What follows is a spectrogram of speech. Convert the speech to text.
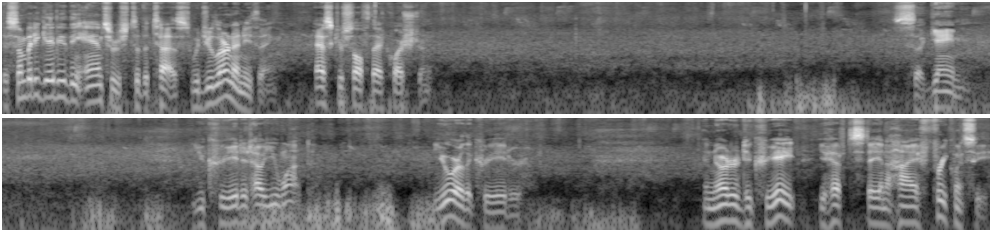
If somebody gave you the answers to the test, would you learn anything? Ask yourself that question. It's a game. You create it how you want. You are the creator. In order to create, you have to stay in a high frequency.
